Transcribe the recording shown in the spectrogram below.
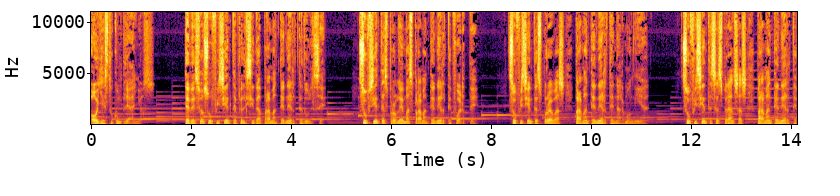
Hoy es tu cumpleaños. Te deseo suficiente felicidad para mantenerte dulce, suficientes problemas para mantenerte fuerte, suficientes pruebas para mantenerte en armonía, suficientes esperanzas para mantenerte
